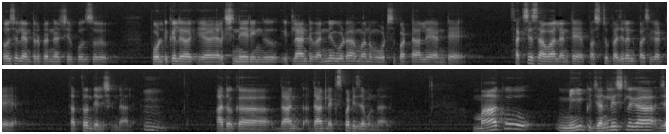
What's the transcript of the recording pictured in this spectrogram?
సోషల్ ఎంటర్ప్రినర్షిప్ పొలిటికల్ ఎలక్షనీరింగ్ ఇట్లాంటివన్నీ కూడా మనం ఒడిసి పట్టాలి అంటే సక్సెస్ అవ్వాలంటే ఫస్ట్ ప్రజలను పసిగట్టే తత్వం తెలిసి ఉండాలి. అదొక దాని దాంట్లో ఎక్స్పర్టిజం ఉండాలి. మాకు మీకు జర్నలిస్టులుగా జ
